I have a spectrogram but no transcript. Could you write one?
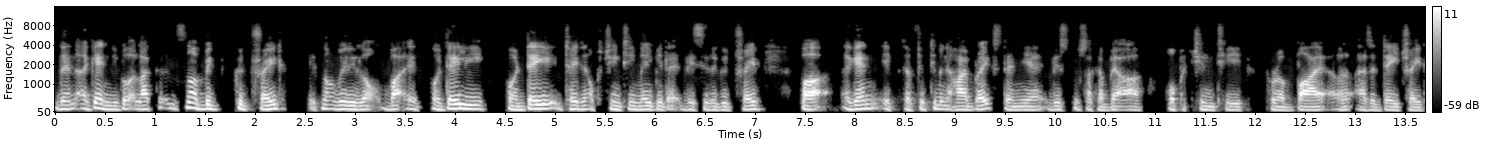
then again you got like it's not a big good trade. It's not really a lot, but for daily for day trading opportunity, maybe that this is a good trade. But again, if the 50 minute high breaks, then yeah, this looks like a better opportunity for a buy uh, as a day trade.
